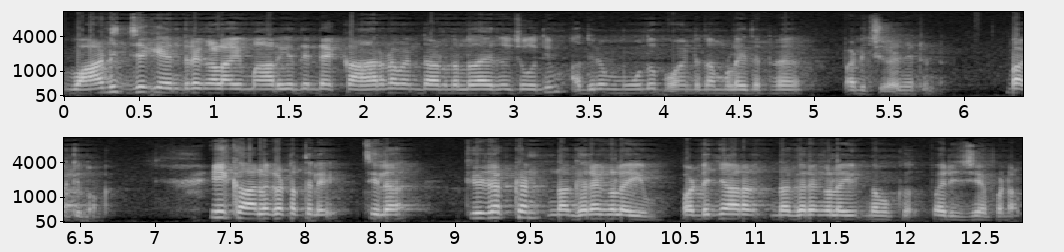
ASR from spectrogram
വാണിജ്യ കേന്ദ്രങ്ങളായി മാറിയതിന്റെ കാരണം എന്താണെന്നുള്ളതായിരുന്നു ചോദ്യം. അതിന് മൂന്ന് പോയിന്റ് നമ്മൾ ഇതിട്ട് പഠിച്ചു കഴിഞ്ഞിട്ടുണ്ട്. ബാക്കി നോക്കാം. ഈ കാലഘട്ടത്തിലെ ചില കിഴക്കൻ നഗരങ്ങളെയും പടിഞ്ഞാറൻ നഗരങ്ങളെയും നമുക്ക് പരിചയപ്പെടാം.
